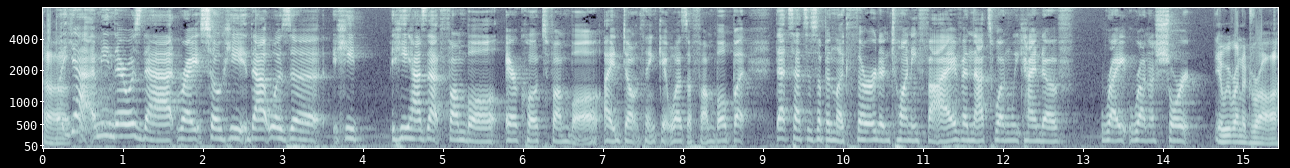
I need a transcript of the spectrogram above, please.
Uh, But yeah, I mean there was that, right? So he that was a he he has that fumble, air quotes fumble. I don't think it was a fumble, but that sets us up in like third and 25 and that's when we kind of right run a short yeah, we run a draw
